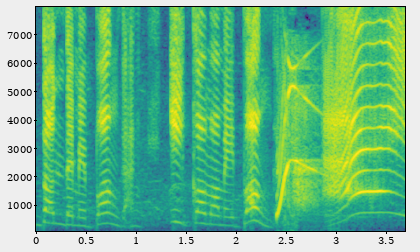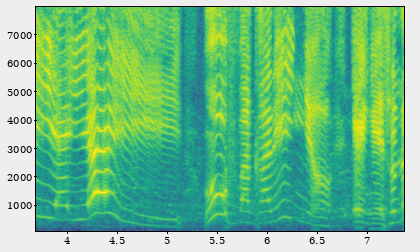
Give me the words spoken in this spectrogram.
donde me pongan y como me pongan. ¡Ay, ay, ay! ¡Ufa, cariño! En eso nos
